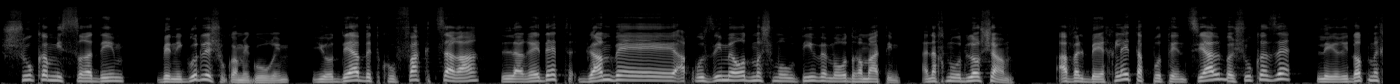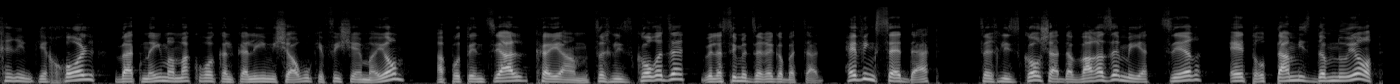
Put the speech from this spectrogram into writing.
שוק המשרדים, בניגוד לשוק המגורים, יודע בתקופה קצרה לרדת גם באחוזים מאוד משמעותיים ומאוד דרמטיים. אנחנו עוד לא שם. אבל בהחלט הפוטנציאל בשוק הזה לירידות מחירים, ככל והתנאים המקרו-הכלכליים יישארו כפי שהם היום, הפוטנציאל קיים. צריך לזכור את זה ולשים את זה רגע בצד. Having said that, צריך לזכור שהדבר הזה מייצר את אותן הזדמנויות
